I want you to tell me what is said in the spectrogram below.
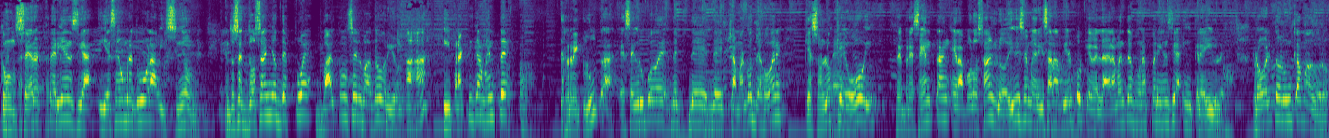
con cero experiencia y ese hombre tuvo la visión. Entonces, dos años después va al conservatorio y prácticamente recluta ese grupo de, chamacos, de jóvenes que son los que hoy representan el Apolo San. Lo digo y se me eriza la piel porque verdaderamente fue una experiencia increíble. Roberto nunca maduró.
